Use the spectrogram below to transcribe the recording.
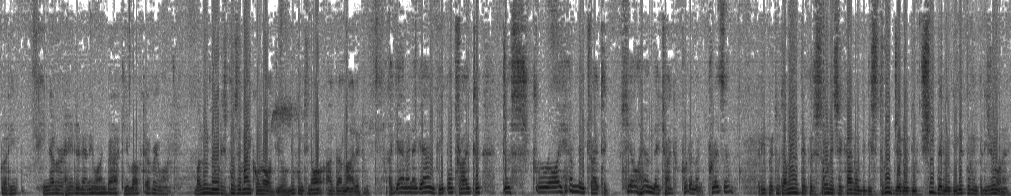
But he, he never hated anyone back. He loved everyone. ma lui non rispose mai con l'odio, lui continuò ad amare tutti. Again and again, people tried to destroy him. They tried to kill him. They tried to put him in prison. Ripetutamente persone cercarono di distruggerlo, di ucciderlo, di metterlo in prigione.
